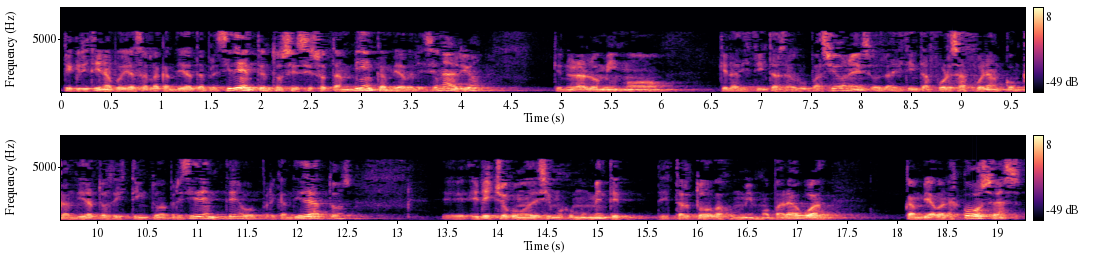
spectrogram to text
que Cristina podía ser la candidata a presidente. Entonces eso también cambiaba el escenario, que no era lo mismo que las distintas agrupaciones o las distintas fuerzas fueran con candidatos distintos a presidente o precandidatos. Eh, el hecho, como decimos comúnmente, de estar todos bajo un mismo paraguas cambiaba las cosas.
